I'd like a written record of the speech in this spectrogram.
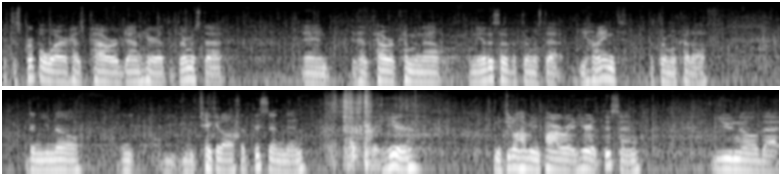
if this purple wire has power down here at the thermostat and it has power coming out on the other side of the thermostat behind the thermal cutoff, then you know, you, you would take it off at this end then, right here. And if you don't have any power right here at this end, you know that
